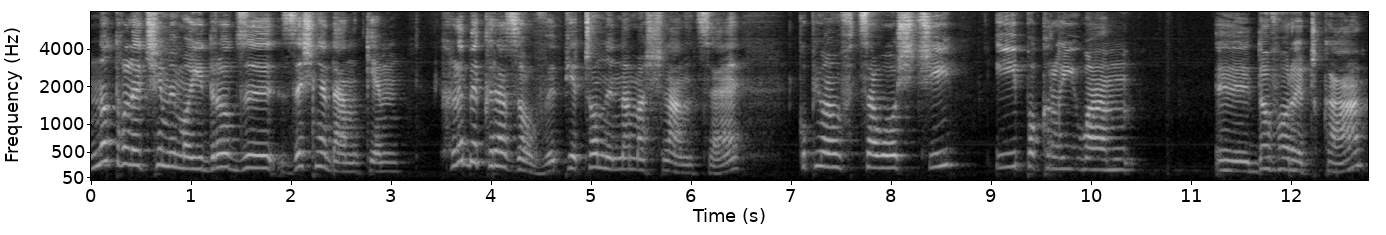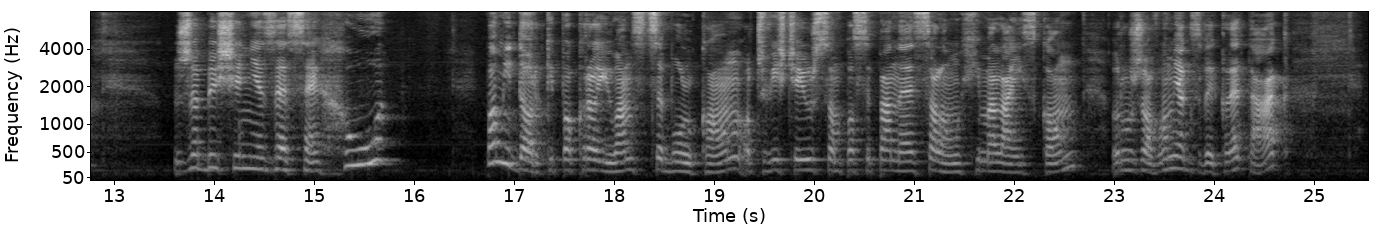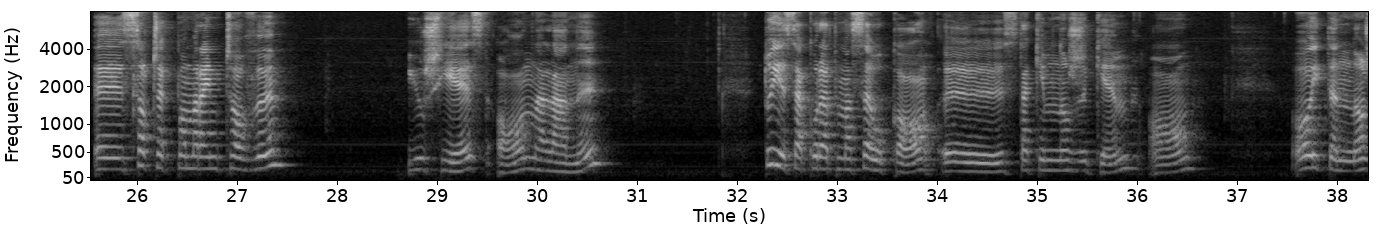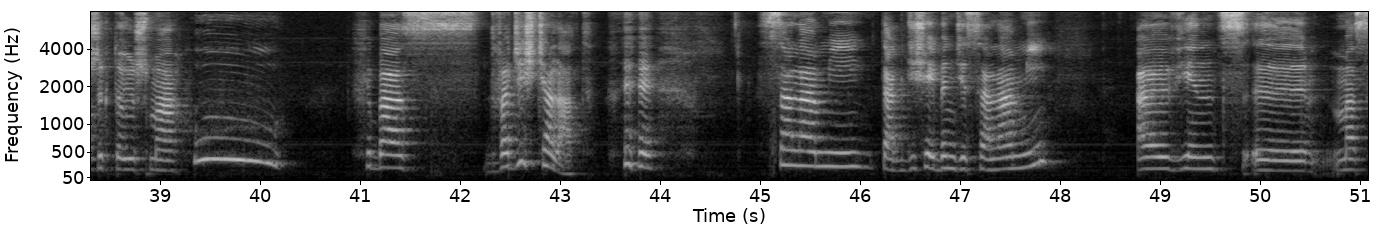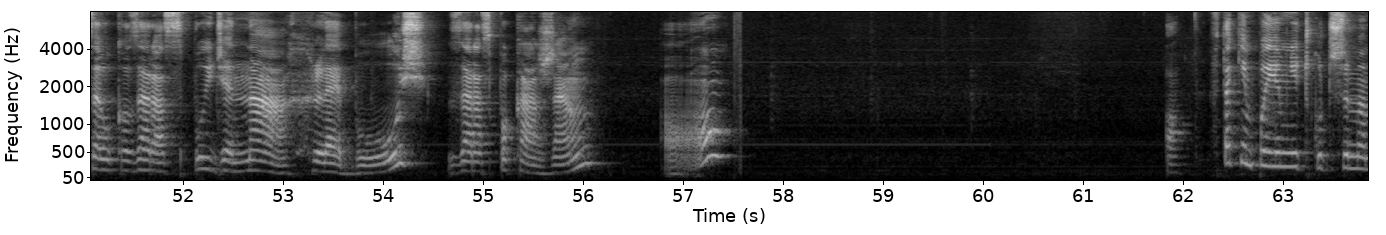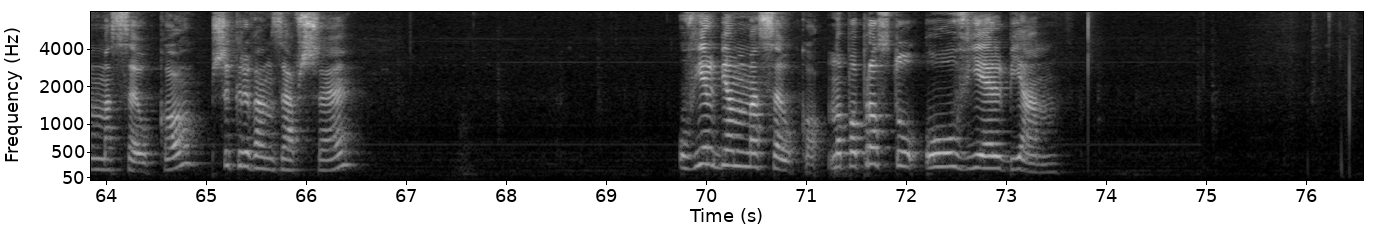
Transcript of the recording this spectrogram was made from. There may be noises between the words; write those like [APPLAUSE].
No to lecimy, moi drodzy, ze śniadankiem. Chlebek razowy pieczony na maślance kupiłam w całości i pokroiłam y, do woreczka, żeby się nie zesechł. Pomidorki pokroiłam z cebulką. Oczywiście już są posypane solą himalajską, różową, jak zwykle, tak. Y, Soczek pomarańczowy już jest, o, nalany. Tu jest akurat masełko yy, z takim nożykiem, o. Oj, ten nożyk to już ma uu, chyba z 20 lat. [LAUGHS] salami, tak, dzisiaj będzie salami, więc yy, masełko zaraz pójdzie na chlebuś. Zaraz pokażę. O, w takim pojemniczku trzymam masełko, przykrywam zawsze. Uwielbiam masełko, no po prostu uwielbiam.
